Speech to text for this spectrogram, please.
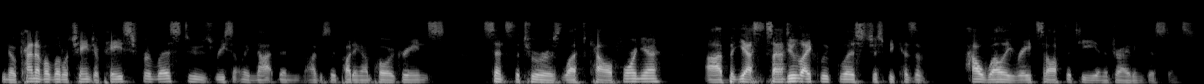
you know kind of a little change of pace for List, who's recently not been obviously putting on POA greens since the tour has left California. Uh, but yes, I do like Luke List just because of how well he rates off the tee and the driving distance.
